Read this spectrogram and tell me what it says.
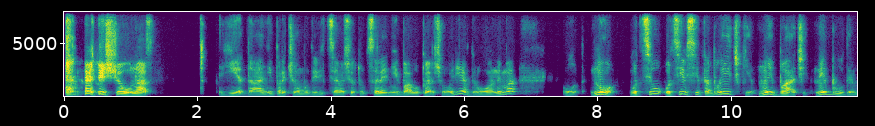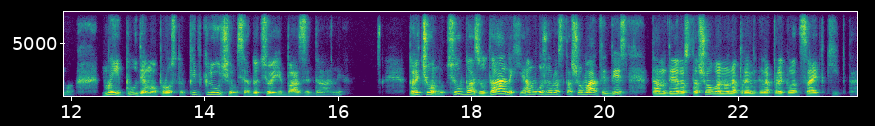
що у нас є дані, причому дивіться, ось тут середній бал у першого є, в другого нема. От. Но оцю, оці всі таблички ми бачити не будемо. Ми будемо просто підключимося до цієї бази даних. Причому цю базу даних я можу розташувати десь там, де розташовано, наприклад, сайт Кіпта.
